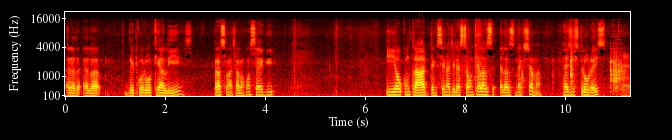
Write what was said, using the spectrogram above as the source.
ela, ela decorou que é ali, impressionante, ela não consegue ir ao contrário, tem que ser na direção que elas, elas como é que chama? Registrou, não é isso? É,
